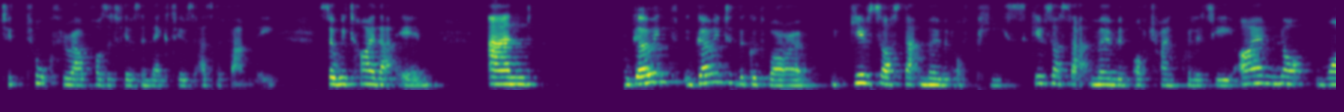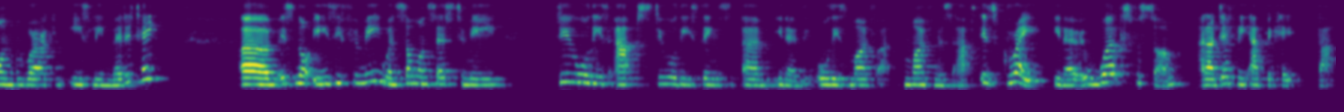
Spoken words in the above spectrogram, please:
to talk through our positives and negatives as a family. So we tie that in. And going going to the Gurdwara gives us that moment of peace, gives us that moment of tranquility. I am not one where I can easily meditate. Um, it's not easy for me when someone says to me, do all these apps, do all these things, um, you know, all these mindfulness apps. It's great, you know, it works for some, and I definitely advocate that.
